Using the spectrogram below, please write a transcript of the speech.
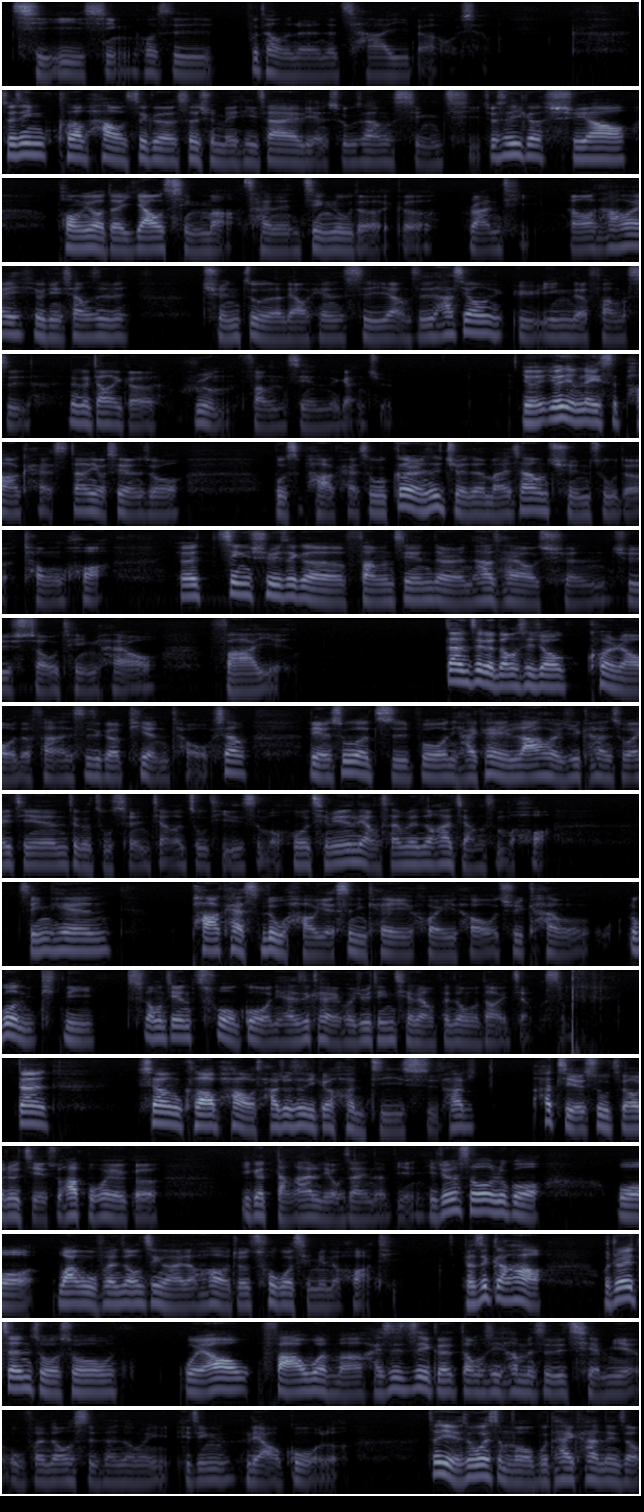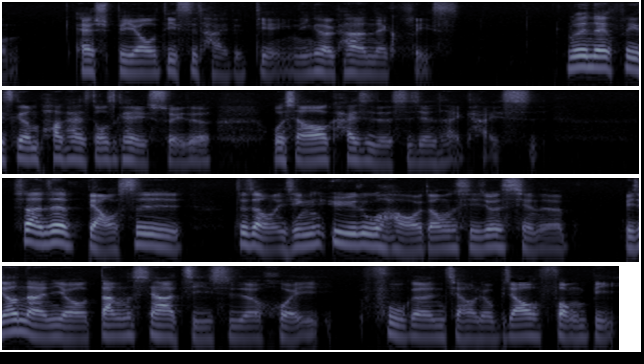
奇异性，或是不同的人的差异吧。我想，最近 Clubhouse 这个社群媒体在脸书上兴起，就是一个需要朋友的邀请码才能进入的一个软体。然后它会有点像是群组的聊天室一样，只是它是用语音的方式，那个叫一个 room 房间的感觉。有有点类似 podcast，但有些人说不是 podcast。我个人是觉得蛮像群主的通话，因为进去这个房间的人，他才有权去收听还有发言。但这个东西就困扰我的，反而是这个片头。像脸书的直播，你还可以拉回去看，说，哎，今天这个主持人讲的主题是什么，或前面两三分钟他讲什么话。今天 podcast 录好也是，你可以回头去看。如果你你中间错过，你还是可以回去听前两分钟我到底讲什么。但像 Clubhouse，它就是一个很及时，它它结束之后就结束，它不会有一个一个档案留在那边。也就是说，如果我晚五分钟进来的话，我就错过前面的话题。可是刚好我就会斟酌说，我要发问吗？还是这个东西他们是不是前面五分钟、十分钟已经聊过了？这也是为什么我不太看那种。HBO 第四台的电影，你可以看 Netflix，因为 Netflix 跟 Podcast 都是可以随着我想要开始的时间才开始。虽然这表示这种已经预录好的东西，就显得比较难有当下及时的回复跟交流，比较封闭。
